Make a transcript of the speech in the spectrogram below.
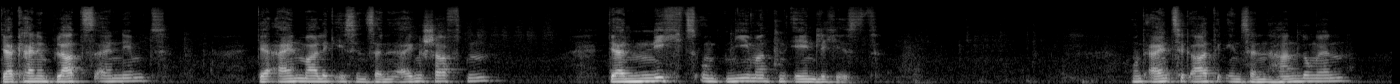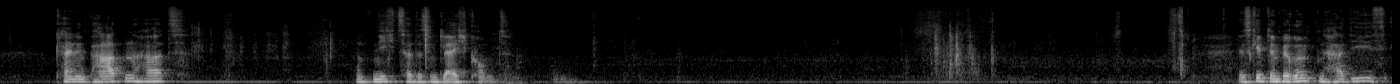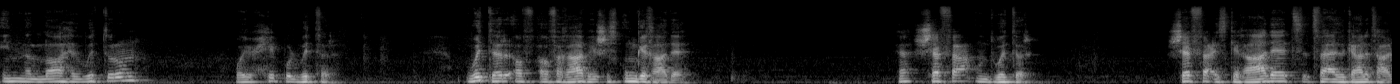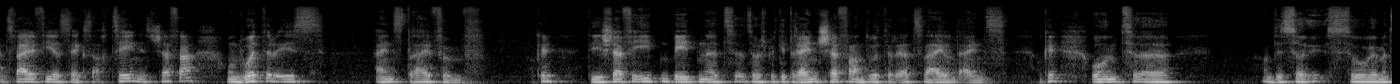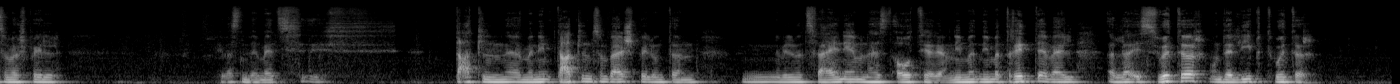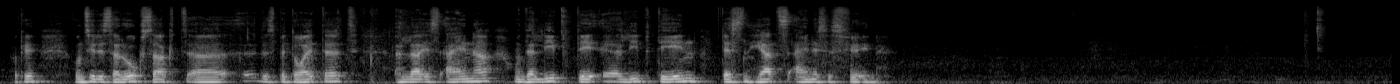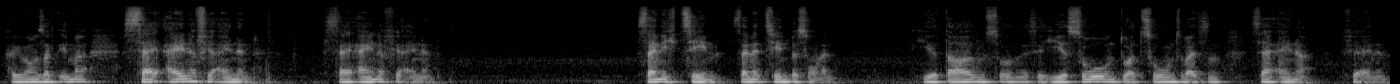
Der keinen Platz einnimmt. Der einmalig ist in seinen Eigenschaften. Der nichts und niemanden ähnlich ist und einzigartig in seinen Handlungen, keinen Paten hat und nichts hat, das ihm gleichkommt. Es gibt den berühmten Hadith Inna Allah witrun wa yuhibbul witr. Witr auf, auf Arabisch ist ungerade. Ja, Shafa und Witr. Shefa ist gerade, zwei, also gerade Zahlen, 2, 4, 6, 8, 10 ist Shefa und Witr ist 1, 3, 5. Okay? Die Shafiiten beten jetzt zum Beispiel getrennt Shefa und Witr, ja, 2 und 1. Okay? Und, äh, und das ist so, so, wenn man zum Beispiel, ich weiß nicht, wenn man jetzt Datteln, äh, man nimmt Datteln zum Beispiel und dann will man zwei nehmen, heißt Autir. Nimm, nimm dritte, weil Allah ist Witr und er liebt Witr. Okay? Und Sidi Sarok sagt, äh, das bedeutet, Allah ist einer und er liebt, de, er liebt den, dessen Herz eines ist für ihn. Habibam sagt immer, sei einer für einen. Sei einer für einen. Sei nicht zehn, sei nicht zehn Personen. Hier, da und so, also hier so und dort so und so weiter. Sei einer für einen.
